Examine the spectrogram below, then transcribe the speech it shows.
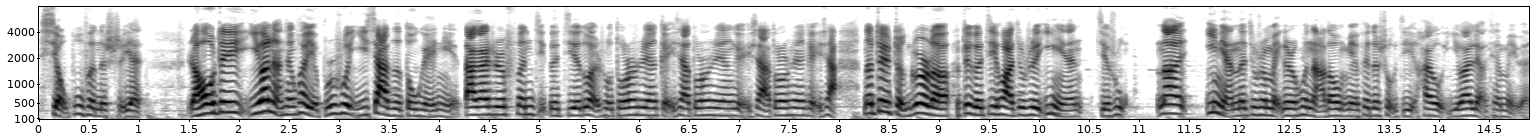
小部分的实验，然后这一万两千块也不是说一下子都给你，大概是分几个阶段，说多长时间给一下，多长时间给一下，多长时间给一下。那这整个的这个计划就是一年结束，那一年呢，就是每个人会拿到免费的手机，还有一万两千美元。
